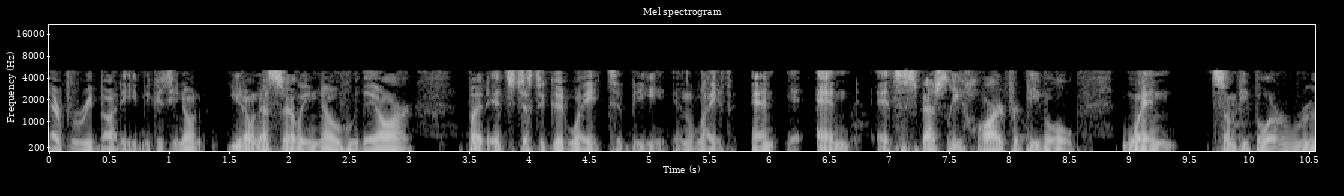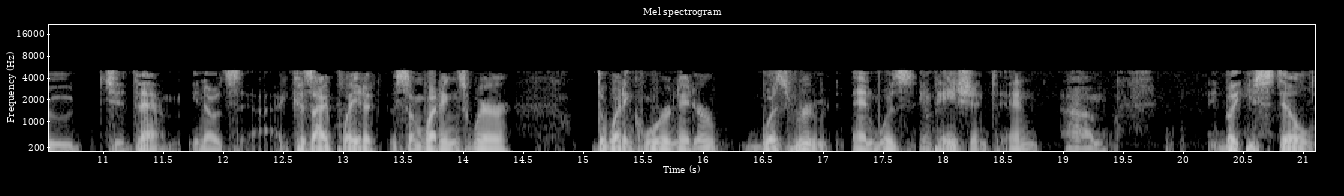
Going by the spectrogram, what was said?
everybody because you don't you don't necessarily know who they are but it's just a good way to be in life and and it's especially hard for people when some people are rude to them you know it's because i played a, some weddings where the wedding coordinator was rude and was impatient and um but you still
